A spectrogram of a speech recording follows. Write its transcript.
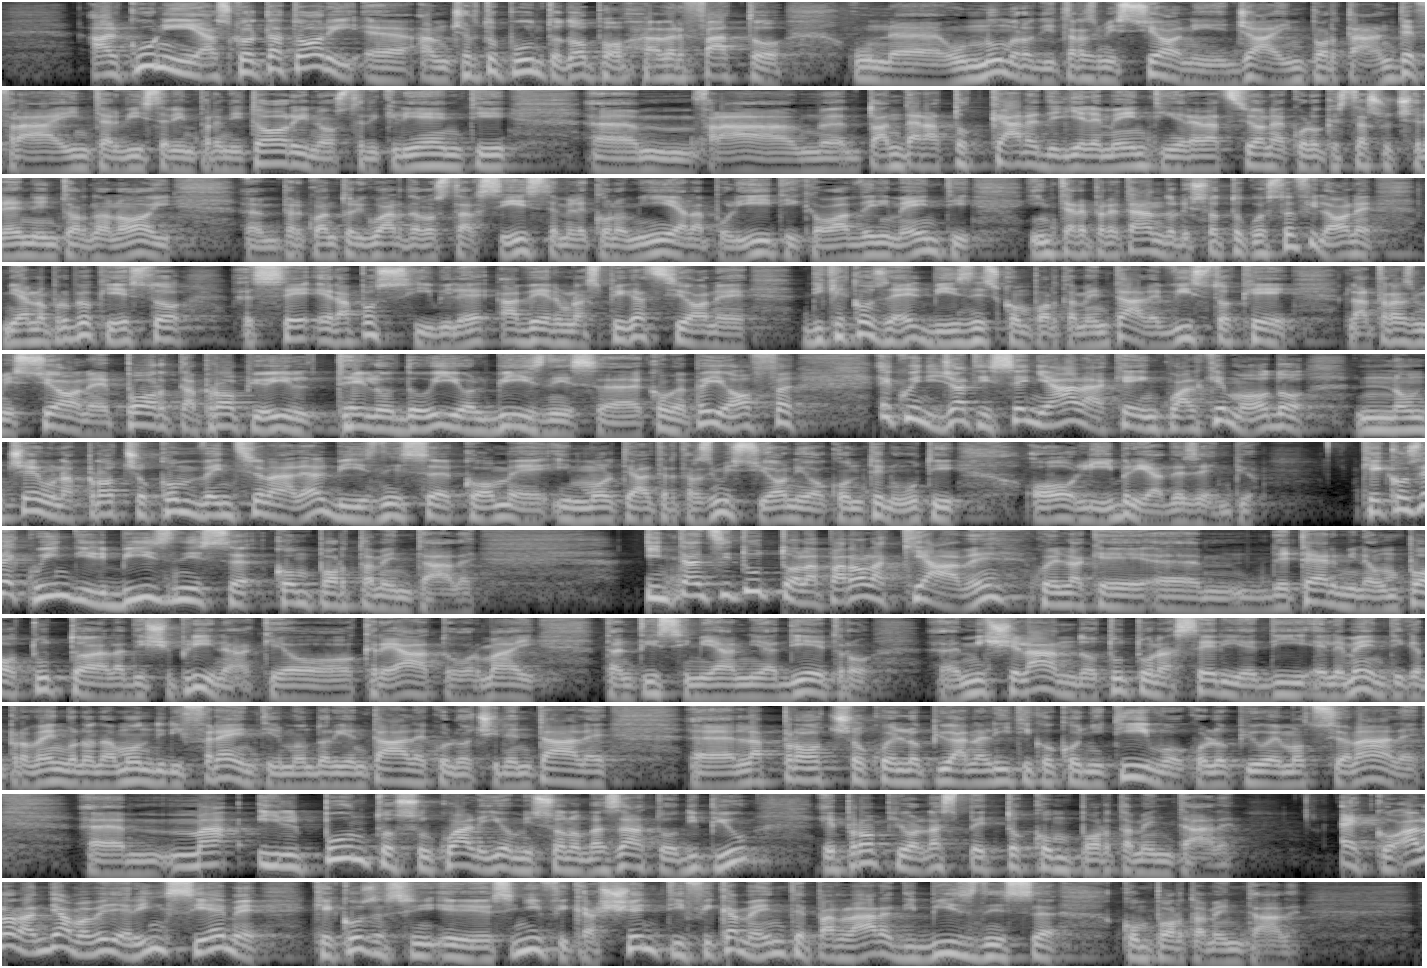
Alcuni ascoltatori eh, a un certo punto, dopo aver fatto un, eh, un, numero di trasmissioni già importante fra interviste di imprenditori, nostri clienti, ehm, fra mm, andare a toccare degli elementi in relazione a quello che sta succedendo intorno a noi eh, per quanto riguarda lo star system, l'economia, la politica o avvenimenti, interpretandoli sotto questo filone, mi hanno proprio chiesto eh, se era possibile avere una spiegazione di che cos'è il business comportamentale, visto che la trasmissione porta proprio il te lo do io il business eh, come payoff e quindi già ti segnala che in qualche modo non c'è un approccio convenzionale al business come in molte altre trasmissioni o contenuti o libri ad esempio. Che cos'è quindi il business comportamentale? Innanzitutto la parola chiave, quella che eh, determina un po' tutta la disciplina che ho creato ormai tantissimi anni addietro, eh, miscelando tutta una serie di elementi che provengono da mondi differenti, il mondo orientale, quello occidentale, eh, l'approccio, quello più analitico-cognitivo, quello più emozionale, ehm, ma il punto sul quale io mi sono basato di più è proprio l'aspetto comportamentale. Ecco, allora andiamo a vedere insieme che cosa eh, significa scientificamente parlare di business comportamentale.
